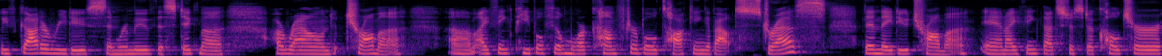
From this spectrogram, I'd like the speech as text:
We've got to reduce and remove the stigma around trauma. Um, I think people feel more comfortable talking about stress than they do trauma, and I think that's just a culture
